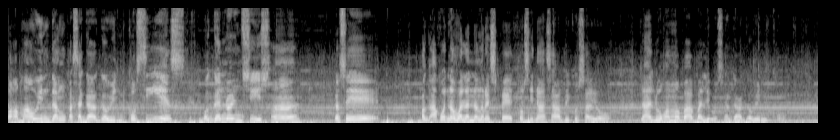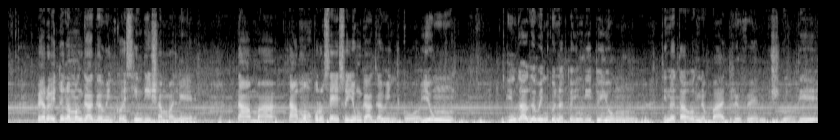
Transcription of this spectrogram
Baka mawindang ka sa gagawin ko. Sis, wag ganun sis, ha? Kasi, pag ako nawala ng respeto, sinasabi ko sa'yo, lalo kang mababaliw sa gagawin ko. Pero ito namang gagawin ko is hindi siya mali. Tama. Tamang proseso yung gagawin ko. Yung, yung gagawin ko na to, hindi to yung tinatawag na bad revenge. Hindi.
